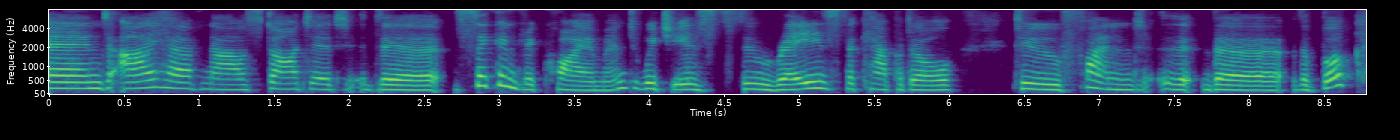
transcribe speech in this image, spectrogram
And I have now started the second requirement, which is to raise the capital to fund the, the, the book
